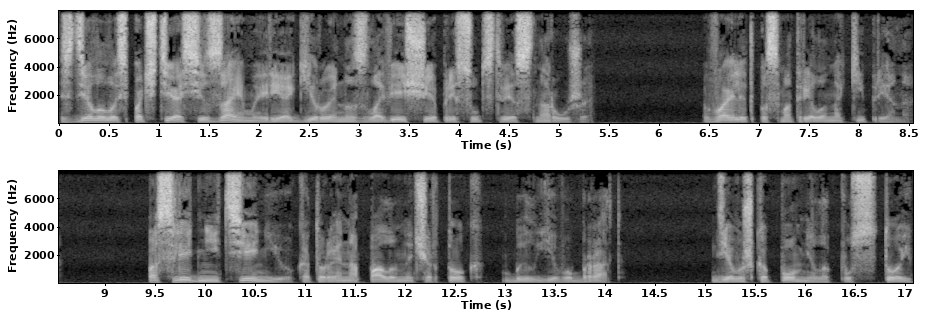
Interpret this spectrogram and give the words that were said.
сделалась почти осязаемой, реагируя на зловещее присутствие снаружи. Вайлет посмотрела на Киприана. Последней тенью, которая напала на чертог, был его брат. Девушка помнила пустой,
